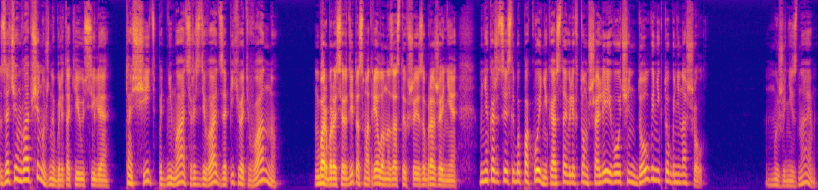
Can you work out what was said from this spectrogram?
Зачем вообще нужны были такие усилия? Тащить, поднимать, раздевать, запихивать в ванну? Барбара сердито смотрела на застывшее изображение. Мне кажется, если бы покойника оставили в том шале, его очень долго никто бы не нашел. Мы же не знаем.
